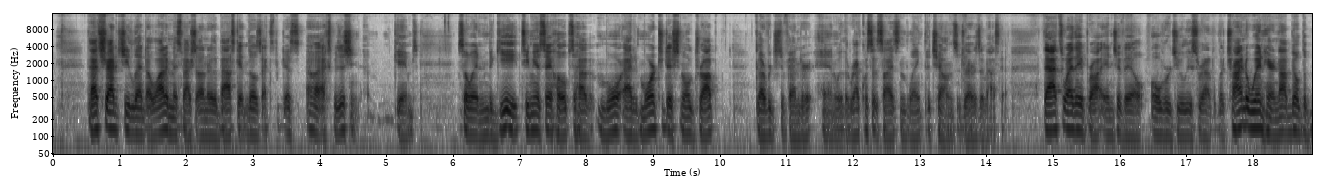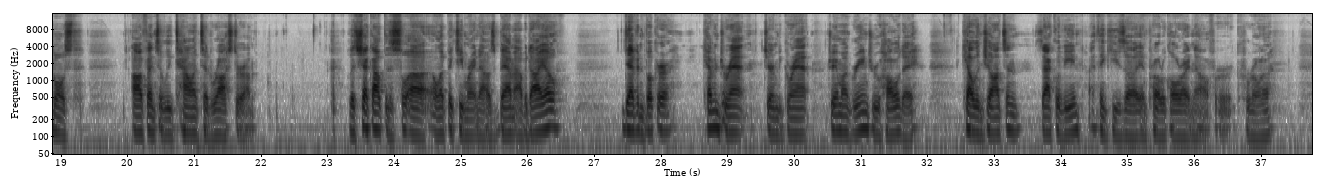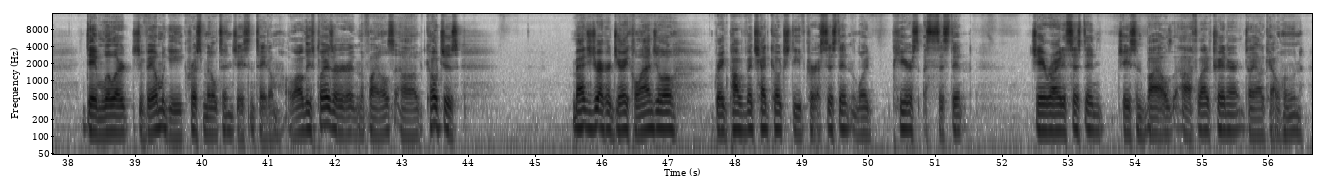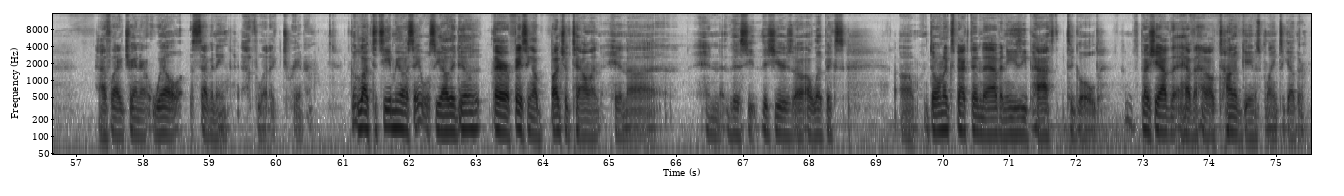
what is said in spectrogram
That strategy led a lot of mismatches under the basket in those exp- uh, exposition games. So in McGee, Team USA hopes to have more added more traditional drop coverage defender and with the requisite size and length to challenge the drivers of basket. That's why they brought in JaVale over Julius Randle. They're trying to win here, not build the most offensively talented roster on. Let's check out this uh, Olympic team right now. It's Bam Adebayo, Devin Booker, Kevin Durant, Jerami Grant, Draymond Green, Jrue Holiday, Keldon Johnson, Zach LaVine, I think he's uh, in protocol right now for Corona. Dame Lillard, JaVale McGee, Khris Middleton, Jayson Tatum. A lot of these players are in the finals. Uh, coaches, Managing Director Jerry Colangelo, Gregg Popovich, Head Coach Steve Kerr, Assistant, Lloyd Pierce, Assistant, Jay Wright, Assistant, Jason Biles, Athletic Trainer, Diane Calhoun, Athletic Trainer, Will Sevening, Athletic Trainer. Good luck to Team USA. We'll see how they do. They're facing a bunch of talent in uh, in this this year's uh, Olympics. Um, don't expect them to have an easy path to gold especially having haven't had a ton of games playing together.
